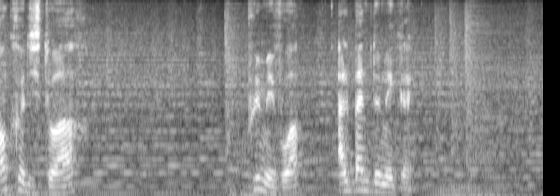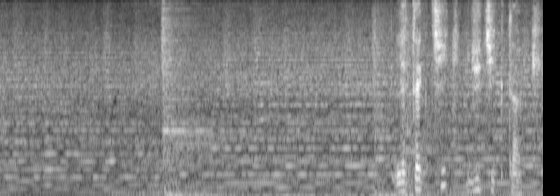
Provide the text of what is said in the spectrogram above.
Encre d'histoire, Plume et Voix, Alban de Maigret. La tactique du tic-tac.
